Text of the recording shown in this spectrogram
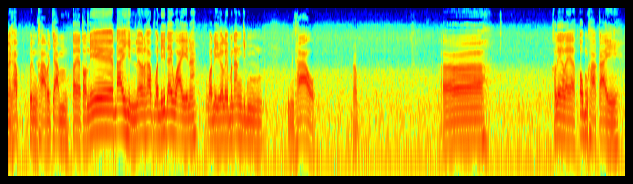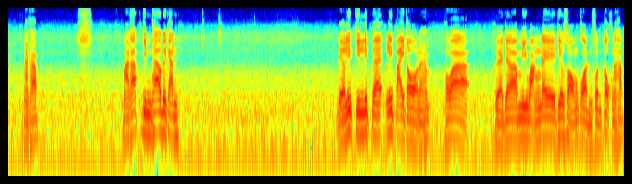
นะครับ เป็นขาประจำแต่ตอนนี้ได้หินแล้วนะครับ วันนี้ได้ไวนะ วันนี้ก็เลยมานั่งกินกินข้าวครับเออเขาเรียกอะไรอะต้มขาไก่นะครับ มาครับกินข้าวด้วยกัน เดี๋ยวรีบกินรีบไปรีบไปต่อนะครับ เพราะว่าเผื่อจะมีหวังได้เที่ยวสองก่อนฝนตกนะครับ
